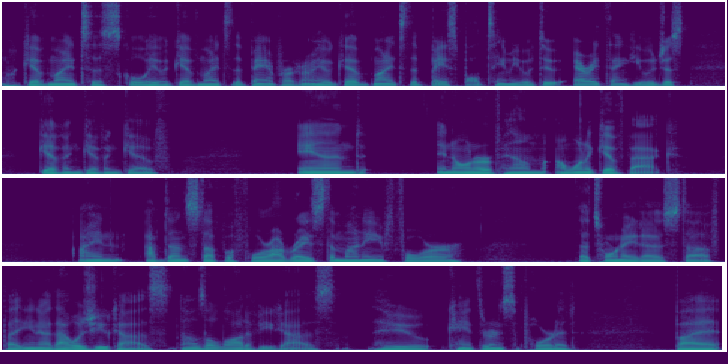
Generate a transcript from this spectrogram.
would give money to the school, he would give money to the band program, he would give money to the baseball team, he would do everything. He would just give and give and give. And in honor of him, I want to give back. I I've done stuff before. I raised the money for the tornado stuff, but you know that was you guys. That was a lot of you guys who came through and supported. But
